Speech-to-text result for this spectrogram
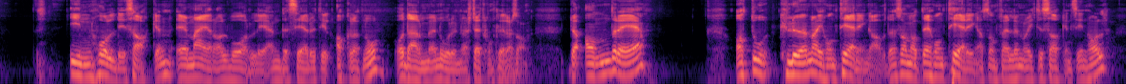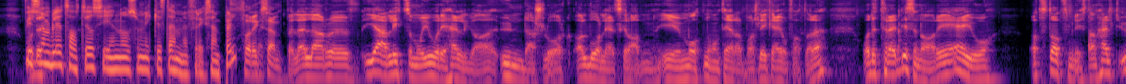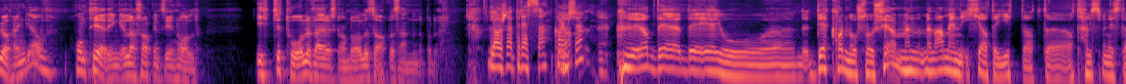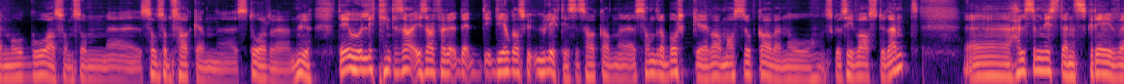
innholdet i saken er mer alvorlig enn det ser ut til akkurat nå, og dermed Nord universitet konkluderer sånn. Det andre er at hun kløner i håndteringa av det, sånn at det er håndteringa som feller, og ikke sakens innhold. Hvis hun blir tatt i å si noe som ikke stemmer, f.eks.? Eksempel, eller uh, gjør litt som hun gjorde i helga, underslår alvorlighetsgraden i måten hun håndterer det på, slik jeg oppfatter det. Og det tredje scenarioet er jo at statsministeren, helt uavhengig av håndtering eller sakens innhold, ikke tåler flere skandalesaker og sender det på dør. Lar seg presse, kanskje? Ja, ja det, det, er jo Det kan også skje, men, men, jeg mener ikke at det er gitt at, at helseministeren må gå av sånn som, sånn som saken står nå. Det er jo litt interessant, for de, de er jo ganske ulike, disse sakene. Sandra Borch var masteroppgaven og skulle si, var student. Eh, helseministeren skrev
